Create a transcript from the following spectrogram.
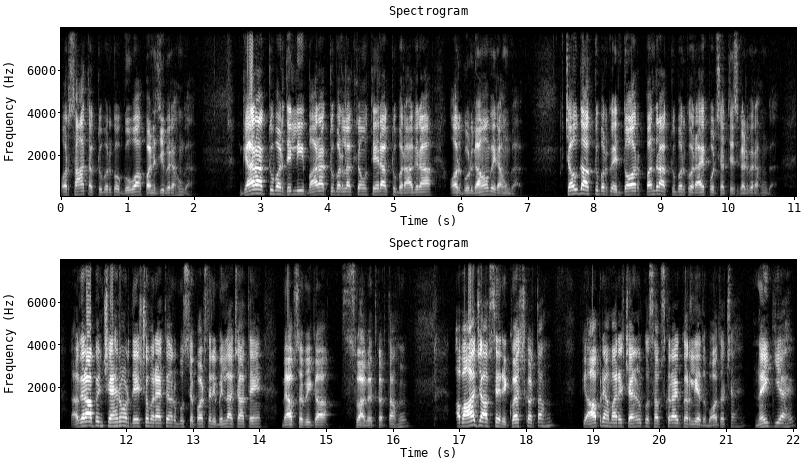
और सात अक्टूबर को गोवा, पणजी में रहूँगा। ग्यारह अक्टूबर दिल्ली, बारह अक्टूबर लखनऊ, तेरह अक्टूबर आगरा और गुड़गांव में रहूँगा। चौदह अक्टूबर को इंदौर, पंद्रह अक्टूबर को रायपुर, छत्तीसगढ़ में रहूँगा। अगर आप इन शहरों और देशों में रहते हैं और मुझसे पर्सनली मिलना चाहते हैं, मैं आप सभी का स्वागत करता हूँ। अब आज आपसे रिक्वेस्ट करता हूँ कि आपने हमारे चैनल को सब्सक्राइब कर लिया तो बहुत अच्छा है, नहीं किया है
